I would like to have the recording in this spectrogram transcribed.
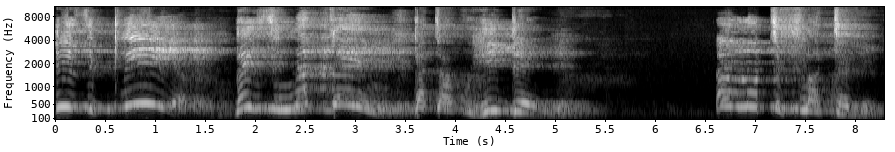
is clear. There is nothing that I've hidden. I'm not flattering.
